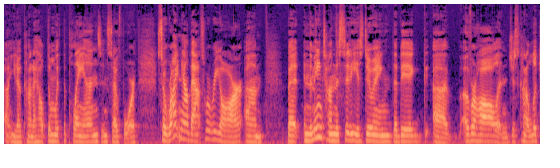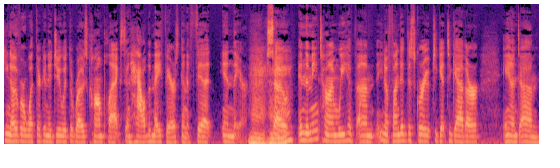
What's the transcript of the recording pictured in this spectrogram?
uh, you know kind of helped them with the plans and so forth. So right now that's where we are. Um, but in the meantime, the city is doing the big uh, overhaul and just kind of looking over what they're going to do with the Rose Complex and how the Mayfair is going to fit in there. Mm-hmm. So in the meantime, we have um, you know funded this group to get together and um,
